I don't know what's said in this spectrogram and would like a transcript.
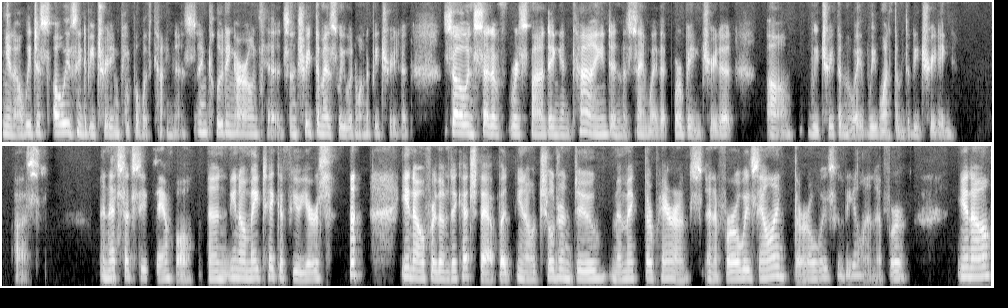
you know we just always need to be treating people with kindness including our own kids and treat them as we would want to be treated so instead of responding in kind in the same way that we're being treated um, we treat them the way we want them to be treating us. And that sets the example. And, you know, may take a few years, you know, for them to catch that. But, you know, children do mimic their parents. And if we're always yelling, they're always going to be yelling. If we're, you know,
